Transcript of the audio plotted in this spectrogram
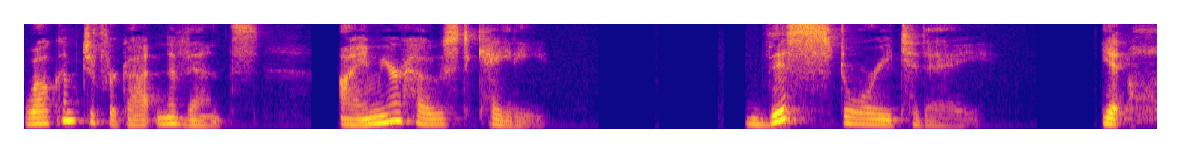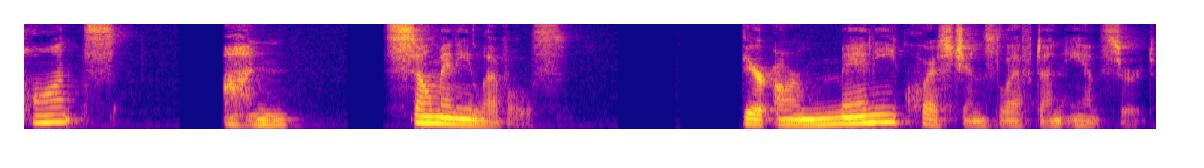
Welcome to Forgotten Events. I am your host, Katie. This story today, it haunts on so many levels. There are many questions left unanswered.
